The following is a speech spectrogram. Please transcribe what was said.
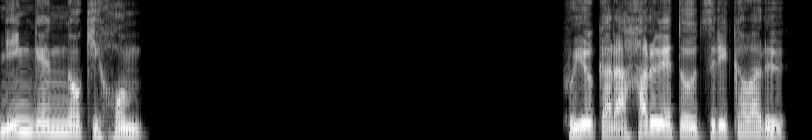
人間の基本。冬から春へと移り変わる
